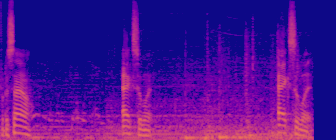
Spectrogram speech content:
For the sound. Excellent. Excellent.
